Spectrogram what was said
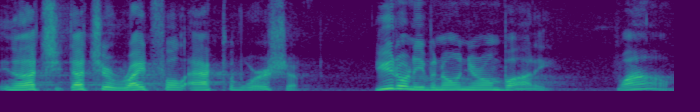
You know, that's, that's your rightful act of worship. You don't even own your own body. Wow.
